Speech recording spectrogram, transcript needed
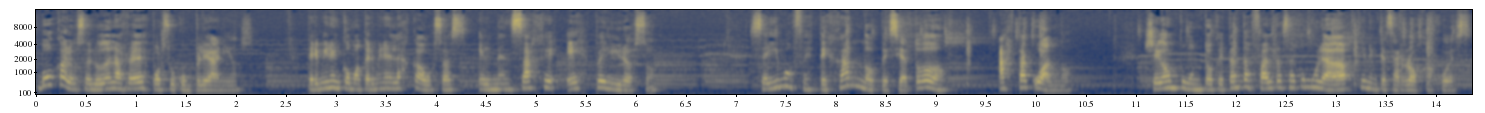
Boca lo saludó en las redes por su cumpleaños. Terminen como terminen las causas, el mensaje es peligroso. ¿Seguimos festejando pese a todo? ¿Hasta cuándo? Llega un punto que tantas faltas acumuladas tienen que ser rojas, juez.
